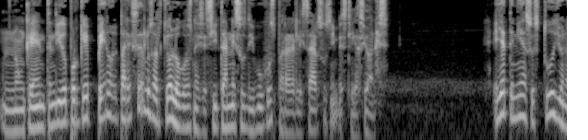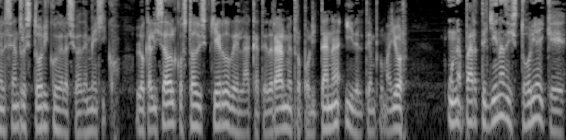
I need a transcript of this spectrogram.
Nunca he entendido por qué, pero al parecer los arqueólogos necesitan esos dibujos para realizar sus investigaciones. Ella tenía su estudio en el centro histórico de la Ciudad de México, localizado al costado izquierdo de la Catedral Metropolitana y del Templo Mayor, una parte llena de historia y que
